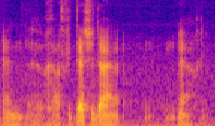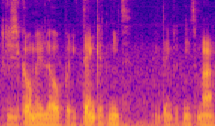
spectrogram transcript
en gaat Vitesse daar ja, risico mee lopen? Ik denk het niet. Ik denk het niet, maar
